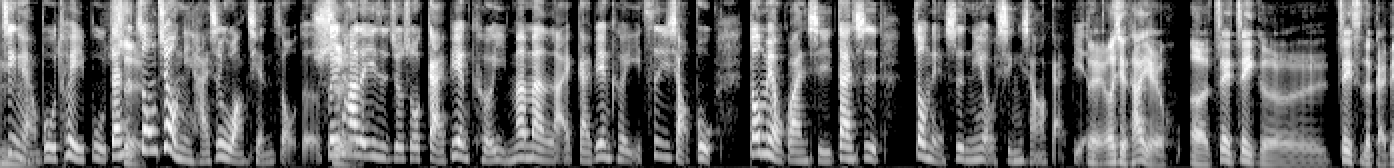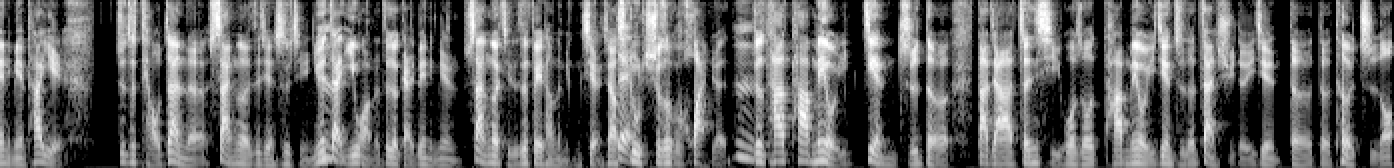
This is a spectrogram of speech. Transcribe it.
进两步，退一步，嗯、但是终究你还是往前走的。所以他的意思就是说，改变可以慢慢来，改变可以一次一小步都没有关系。但是重点是你有心想要改变。对，而且他也呃，在这个这次的改变里面，他也。就是挑战了善恶这件事情，因为在以往的这个改编里面，嗯、善恶其实是非常的明显，像 Scrooge 就是个坏人，嗯、就是他他没有一件值得大家珍惜，或者说他没有一件值得赞许的一件的的特质哦。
